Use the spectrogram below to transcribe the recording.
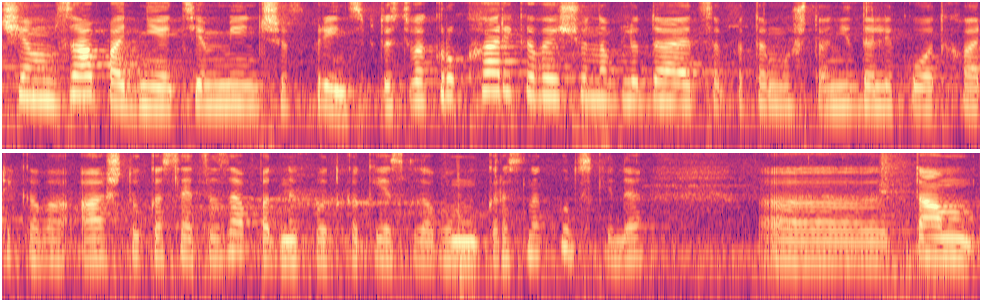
чем западнее, тем меньше в принципе. То есть вокруг Харькова еще наблюдается, потому что недалеко от Харькова. А что касается западных, вот как я сказала, по-моему, Краснокутский, да, э, там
